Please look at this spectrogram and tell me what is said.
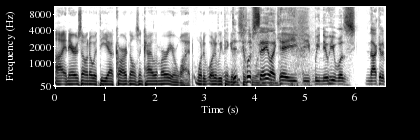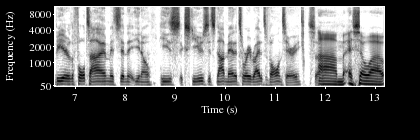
uh, in Arizona with the uh, Cardinals and Kyler Murray or what? What do, what do we think of Didn't the Kliff situation? say like, "Hey, he, we knew he was not going to be here the full time. It's in, you know, he's excused. It's not mandatory, right? It's voluntary." So Um, so uh,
